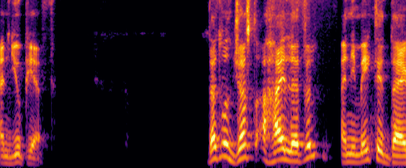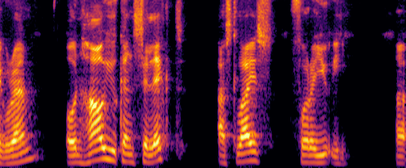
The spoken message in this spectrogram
and UPF. That was just a high level animated diagram on how you can select a slice for a UE. Uh,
